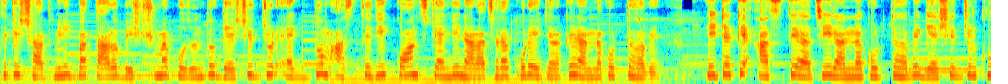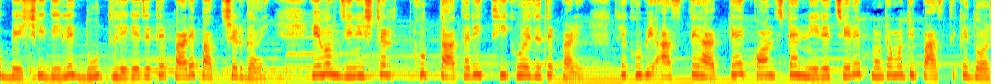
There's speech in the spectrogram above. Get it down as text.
থেকে সাত মিনিট বা তারও বেশি সময় পর্যন্ত গ্যাসের জোর একদম আস্তে দিয়ে কনস্ট্যান্টলি নাড়াচাড়া করে এটাকে রান্না করতে হবে। এটাকে আস্তে আছেই রান্না করতে হবে। গ্যাসের জোর খুব বেশি দিলে দুধ লেগে যেতে পারে পাত্রের গায়ে। এবং জিনিসটা খুব তাড়াতাড়ি ঠিক হয়ে যেতে পারে। তাই খুবই আস্তে হাতে কনস্ট্যান্ট নেড়ে চেড়ে মোটামুটি পাঁচ থেকে দশ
